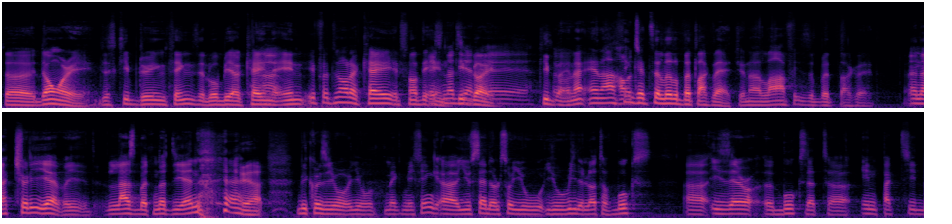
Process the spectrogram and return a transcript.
So don't worry, just keep doing things. It will be okay in the end. If it's not okay, it's not the it's end. Not keep the going. Yeah, yeah, yeah. Keep so going. And I think it's a little bit like that. You know, life is a bit like that. And actually, yeah, last but not the end, yeah. because you, you make me think. Uh, you said also you, you read a lot of books. Uh, is there a book that uh, impacted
